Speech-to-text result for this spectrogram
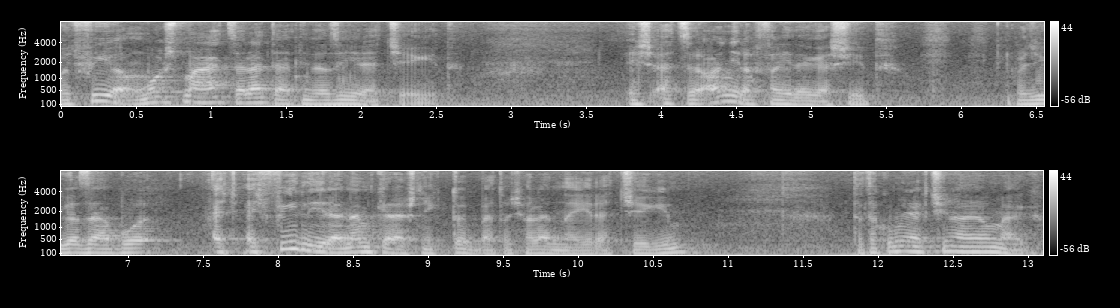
hogy fiam, most már egyszer letetni az érettségit. És egyszer annyira felidegesít, hogy igazából egy, egy fillére nem keresnék többet, hogyha lenne érettségim, tehát akkor minek csináljam meg?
